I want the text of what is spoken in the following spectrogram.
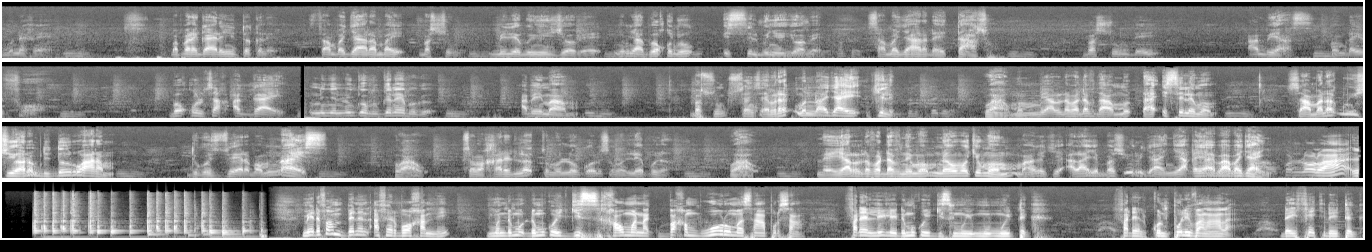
mu ne fee mhm. ba pare gars yi dañuy tëkkale Samba Diarra Mbaye Bassoum mhm. milieu bu ñuy joobee mhm. ñoom ñaar bokkuñu style bu ñuy joobee Samba Diarra day taasu Bassoum day ambiance moom day foo bokkul sax ak gars yi nit ñi luñ ko gënee bëgg abi maam ba su sañse rek mën naa jaay clip waaw moom yàlla dafa def daa mu daa stylé moom Samba nag mu ngi si yoonam di dóor waaram di ko gérer ba mu nice waaw sama xarit la sama lonkool sama lépp la waaw mais yàlla dafa def ni moom new ma ci moom maa ngi ci alaaji Basiru Jaañ yàq yaay Baba Jaañ kon loolu ah mais dafa am beneen affaire boo xam ne man dama dama koy gis xaw ma nag ba xam wóoruma cent pour cent Fadel léeg-léeg dama koy gis muy muy tëgg Fadel kon polyvalent la. day fecc day tëgg.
